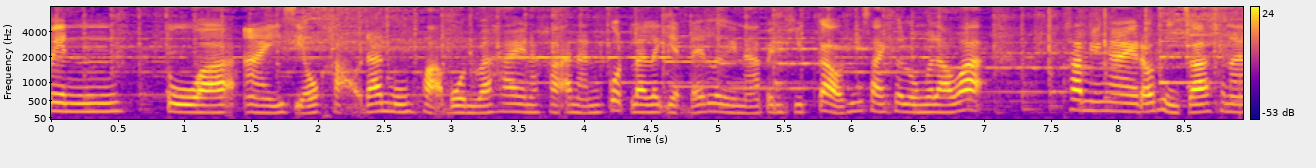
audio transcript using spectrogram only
เป็น ตัวไอเสียวขาวด้านมุมขวาบนไว้ให้นะคะ อันนั้นกดรายละเอียดได้เลยนะ เป็นคลิปเก่าที่ไซเคยลงไว้แล้วว่าทำยังไงเราถึงจะชนะ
